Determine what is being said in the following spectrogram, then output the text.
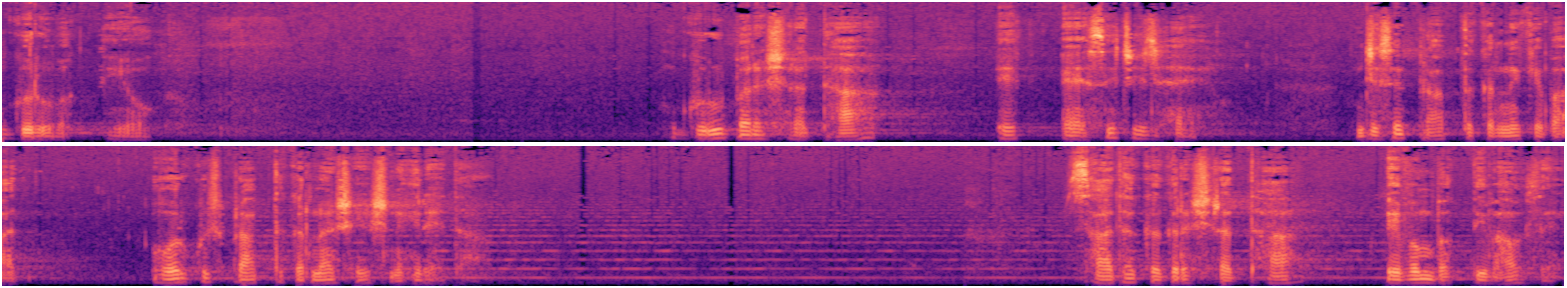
गुरु भक्ति योग। गुरु पर श्रद्धा एक ऐसी चीज़ है, जिसे प्राप्त करने के बाद और कुछ प्राप्त करना शेष नहीं रहता। साधक अगर श्रद्धा एवं भक्ति भाव से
